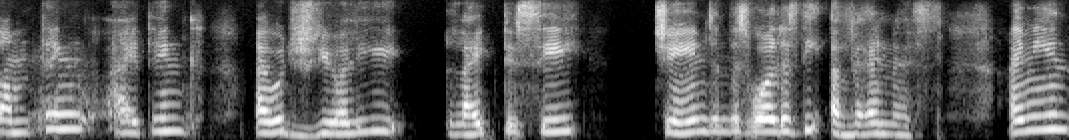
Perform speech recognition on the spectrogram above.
something i think i would really like to see change in this world is the awareness. I mean,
